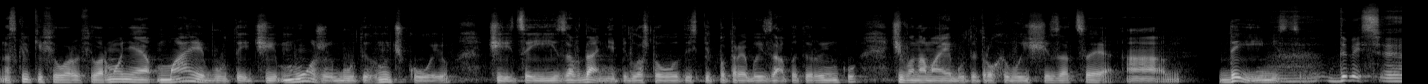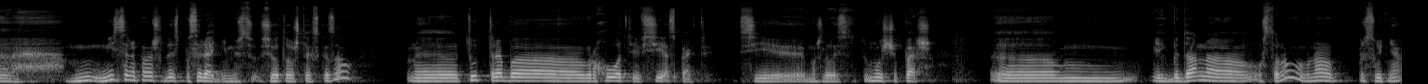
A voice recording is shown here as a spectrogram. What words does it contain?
Наскільки філар- філармонія має бути чи може бути гнучкою, чи це її завдання підлаштовуватись під потреби і запити ринку, чи вона має бути трохи вище за це? А де її місце? Дивись, е, місце, напевно, що десь посереднє між всього того, що ти сказав. Е, Тут треба враховувати всі аспекти, всі можливості. Тому що, перше, е, якби дана установа вона присутня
